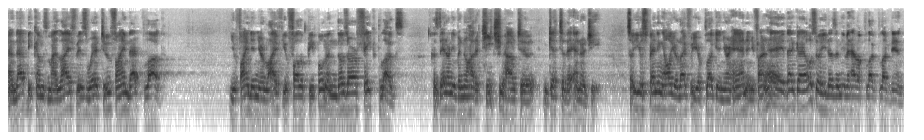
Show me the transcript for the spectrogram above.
and that becomes my life is where to find that plug. You find in your life you follow people and those are fake plugs because they don't even know how to teach you how to get to the energy. So you're spending all your life with your plug in your hand and you find, hey that guy also he doesn't even have a plug plugged in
